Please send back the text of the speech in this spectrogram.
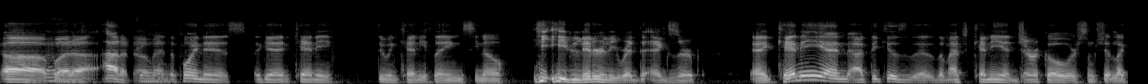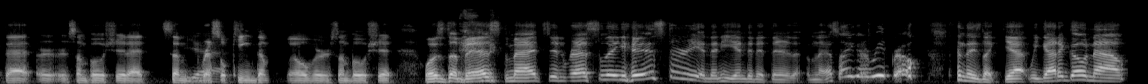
Uh, but Oh, uh, I don't know, man. The point is, again, Kenny doing Kenny things. You know, he, he literally read the excerpt, and Kenny and I think it was the, the match Kenny and Jericho or some shit like that, or, or some bullshit at some Yeah. Wrestle Kingdom 12 or some bullshit was the best match in wrestling history. And then he ended it there. I'm like, that's all you gotta read, bro. And then he's like, yeah, we gotta go now.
